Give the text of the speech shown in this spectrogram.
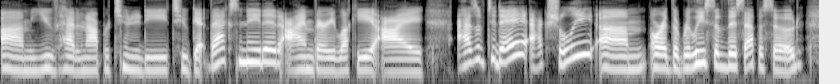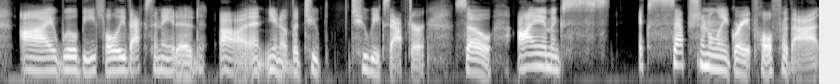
um, you've had an opportunity to get vaccinated. I'm very lucky. I, as of today, actually, um, or the release of this episode, I will be fully vaccinated. Uh, and you know, the two two weeks after. So I am ex- exceptionally grateful for that.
